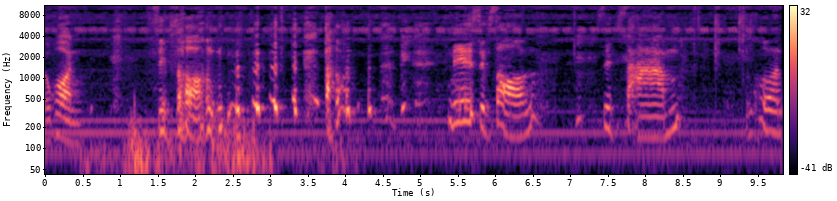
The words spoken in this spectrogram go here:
ทุกคนสิบสอง นี่สิบสอง สิบสามทุกคน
